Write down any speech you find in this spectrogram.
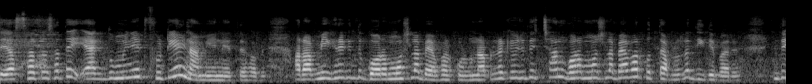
দেওয়ার সাথে সাথে এক দু মিনিট ফুটিয়েই নামিয়ে নিতে হবে। আর আমি এখানে কিন্তু গরম মশলা ব্যবহার করব না। আপনারা কেউ যদি চান গরম মশলা ব্যবহার করতে আপনারা দিতে পারেন। কিন্তু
